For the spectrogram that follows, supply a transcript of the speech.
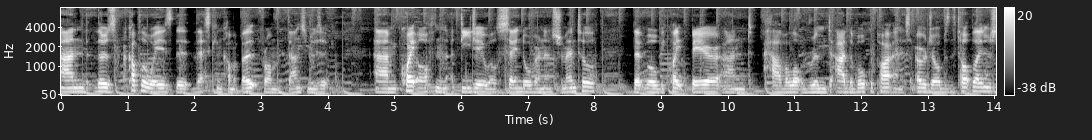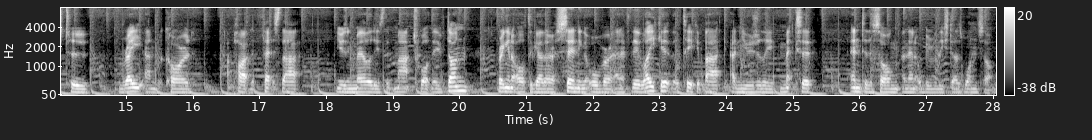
And there's a couple of ways that this can come about from dance music. Um, quite often, a DJ will send over an instrumental that will be quite bare and have a lot of room to add the vocal part, and it's our job as the top liners to write and record a part that fits that using melodies that match what they've done bringing it all together, sending it over, and if they like it, they'll take it back and usually mix it into the song, and then it'll be released as one song.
